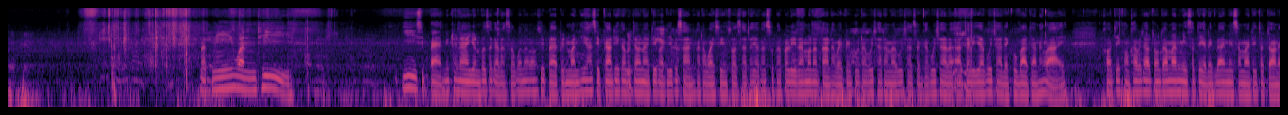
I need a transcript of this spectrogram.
โอเคำบัดนี้วันที่ 28 มิถุนายน พุทธศักราช2568เป็นวันที่ 59 ที่ข้าพเจ้านายที่ปฏิพิสารขอถวายสิ่งสวดสาธยายพระสุภาพปรีและมรณตาถวายเป็นพุทธบูชาธรรมบูชา สังฆบูชา และอาจาริยบูชาแด่ครูบาอาจารย์ทั้งหลาย ขอจิตของข้าพเจ้าจงตั้งมั่นมีสติระลึกได้มีสมาธิจดจ่อใน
